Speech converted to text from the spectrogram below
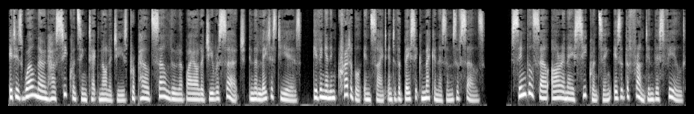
It is well known how sequencing technologies propelled cellular biology research in the latest years, giving an incredible insight into the basic mechanisms of cells. Single cell RNA sequencing is at the front in this field,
